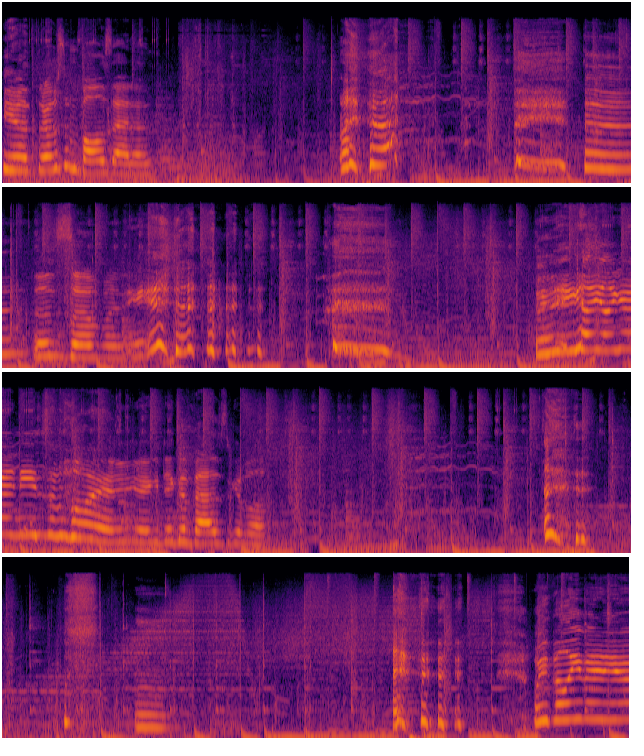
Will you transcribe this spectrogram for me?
yeah, throw some balls at him. That's so funny. You're gonna need some more. Here, take the basketball. we believe in you.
